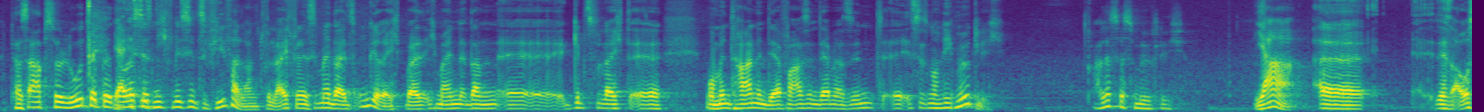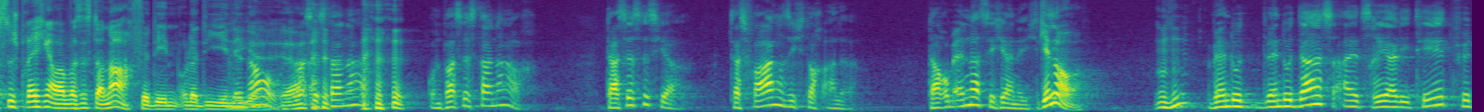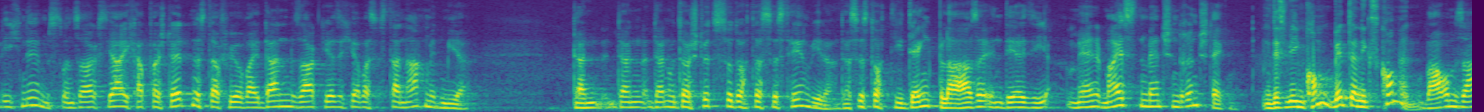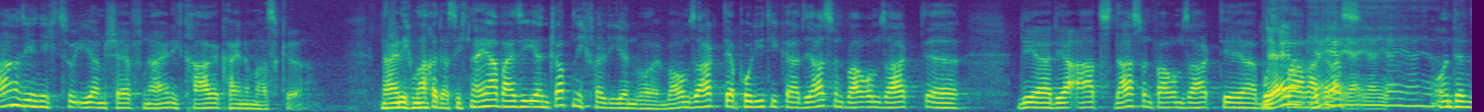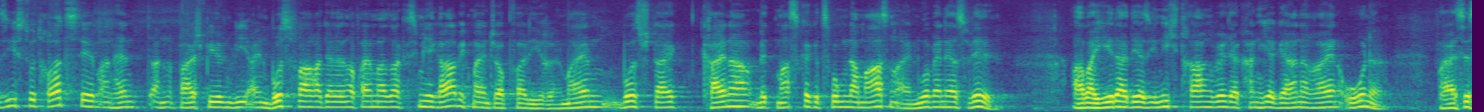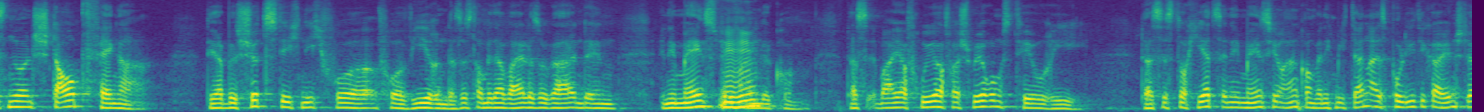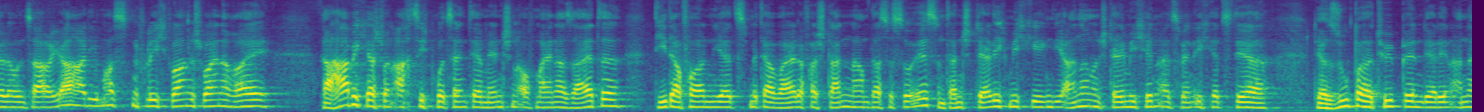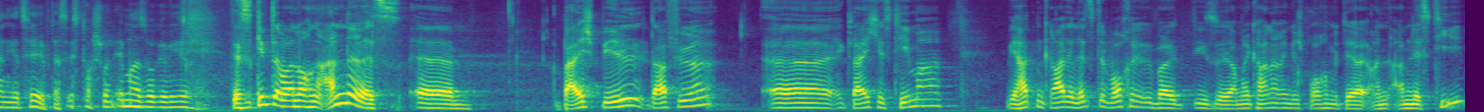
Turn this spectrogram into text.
Das Absolute bedeutet. Ja, ist es nicht ein bisschen zu viel verlangt? Vielleicht, wenn es immer da jetzt ungerecht, weil ich meine, dann äh, gibt es vielleicht äh, momentan in der Phase, in der wir sind, äh, ist es noch nicht möglich. Alles ist möglich. Ja, äh, das auszusprechen, aber was ist danach für den oder diejenige? Genau, ja? was ist danach? Und was ist danach? Das ist es ja. Das fragen sich doch alle. Darum ändert sich ja nichts. Genau. Mhm. Wenn, du, wenn du das als Realität für dich nimmst und sagst, ja, ich habe Verständnis dafür, weil dann sagt er sich ja, was ist danach mit mir? Dann, dann, dann unterstützt du doch das System wieder. Das ist doch die Denkblase, in der die meisten Menschen drinstecken. Und deswegen kommt, wird da nichts kommen. Warum sagen Sie nicht zu Ihrem Chef, nein, ich trage keine Maske? Nein, ich mache das nicht. Naja, weil Sie Ihren Job nicht verlieren wollen. Warum sagt der Politiker das und warum sagt äh, der, der Arzt das und warum sagt der Busfahrer ja, ja, das? Ja, ja, ja, ja, ja, Und dann siehst du trotzdem an, an Beispielen wie ein Busfahrer, der dann auf einmal sagt, es ist mir egal, ob ich meinen Job verliere. In meinem Bus steigt keiner mit Maske gezwungenermaßen ein, nur wenn er es will. Aber jeder, der sie nicht tragen will, der kann hier gerne rein ohne. Weil es ist nur ein Staubfänger. Der beschützt dich nicht vor, vor Viren. Das ist doch mittlerweile sogar in den, in den Mainstream mhm. angekommen. Das war ja früher Verschwörungstheorie. Das ist doch jetzt in den Mainstream ankommen. Wenn ich mich dann als Politiker hinstelle und sage, ja, die Maskenpflicht war eine Schweinerei, da habe ich ja schon 80 Prozent der Menschen auf meiner Seite, die davon jetzt mittlerweile verstanden haben, dass es so ist. Und dann stelle ich mich gegen die anderen und stelle mich hin, als wenn ich jetzt der, der super Typ bin, der den anderen jetzt hilft. Das ist doch schon immer so gewesen. Es gibt aber noch ein anderes äh, Beispiel dafür, äh, gleiches Thema. Wir hatten gerade letzte Woche über diese Amerikanerin gesprochen mit der Amnestie.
